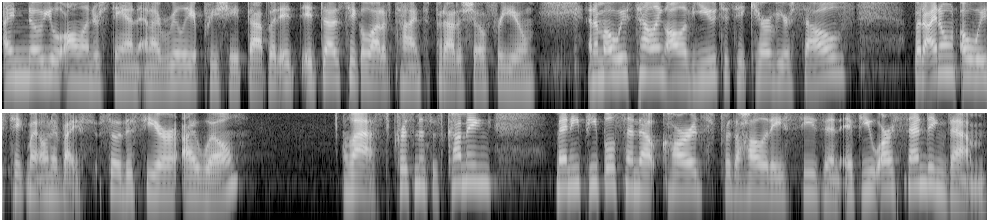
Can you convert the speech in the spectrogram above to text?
I know you'll all understand, and I really appreciate that. But it, it does take a lot of time to put out a show for you. And I'm always telling all of you to take care of yourselves, but I don't always take my own advice. So this year I will. Last, Christmas is coming. Many people send out cards for the holiday season. If you are sending them,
